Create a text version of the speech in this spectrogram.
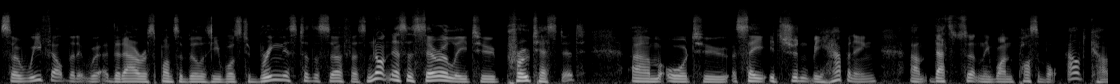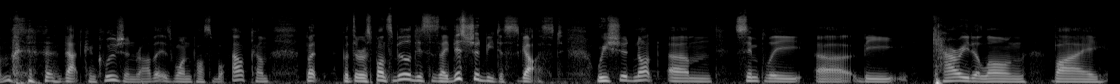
So we felt that that our responsibility was to bring this to the surface, not necessarily to protest it um, or to say it shouldn't be happening. Um, that's certainly one possible outcome. that conclusion, rather, is one possible outcome. But but the responsibility is to say this should be discussed. We should not um, simply uh, be carried along by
